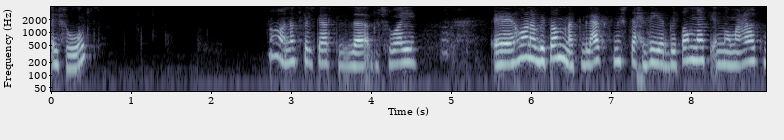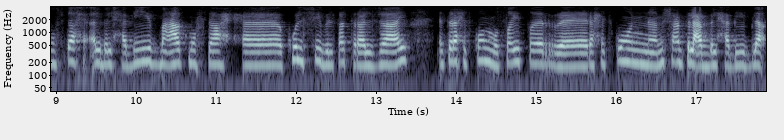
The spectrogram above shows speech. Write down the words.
الحوت. آه نفس الكارت اللي قبل شوي آه هون بيطمنك بالعكس مش تحذير بيطمنك إنه معك مفتاح قلب الحبيب معك مفتاح آه كل شيء بالفترة الجاي. أنت راح تكون مسيطر آه راح تكون مش عم تلعب بالحبيب لا.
